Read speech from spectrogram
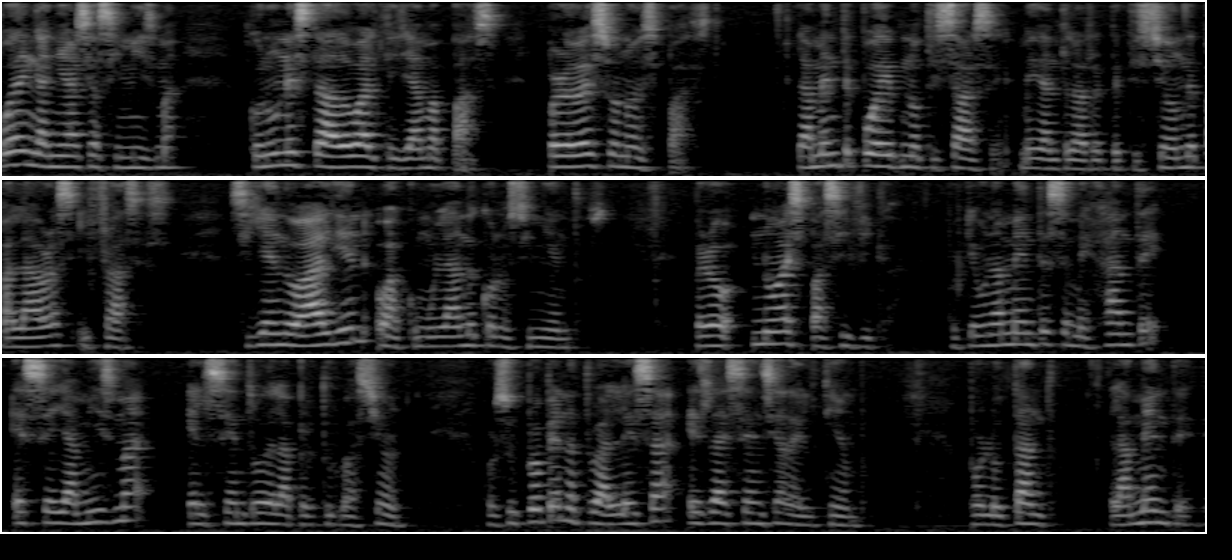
Puede engañarse a sí misma con un estado al que llama paz, pero eso no es paz. La mente puede hipnotizarse mediante la repetición de palabras y frases, siguiendo a alguien o acumulando conocimientos, pero no es pacífica, porque una mente semejante es ella misma el centro de la perturbación. Por su propia naturaleza es la esencia del tiempo. Por lo tanto, la mente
